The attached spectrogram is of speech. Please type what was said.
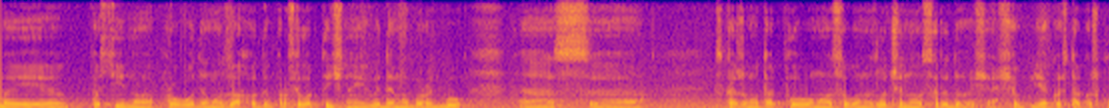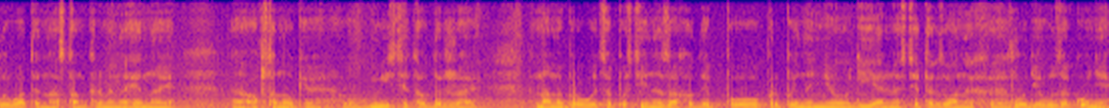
Ми постійно проводимо заходи профілактичні і ведемо боротьбу е, з, е, скажімо так, впливовими особами злочинного середовища, щоб якось також впливати на стан криміногенної е, обстановки в місті та в державі. Нами проводяться постійні заходи по припиненню діяльності так званих е, злодіїв у законі,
